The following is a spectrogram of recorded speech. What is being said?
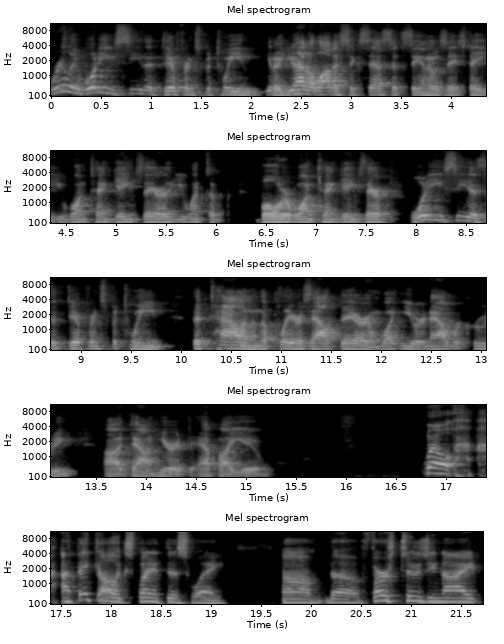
Really, what do you see the difference between, you know, you had a lot of success at San Jose State. You won 10 games there. You went to Boulder, won 10 games there. What do you see as the difference between the talent and the players out there and what you are now recruiting uh, down here at FIU? Well, I think I'll explain it this way. Um, the first Tuesday night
